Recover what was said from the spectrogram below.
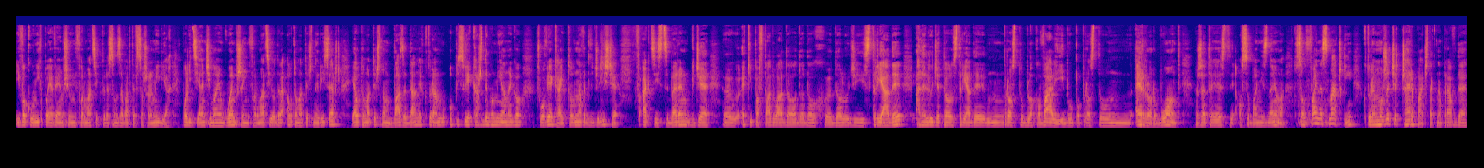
i wokół nich pojawiają się informacje, które są zawarte w social mediach. Policjanci mają głębsze informacje, automatyczny research i automatyczną bazę danych, która opisuje każdego mijanego człowieka i to to nawet widzieliście w akcji z Cyberem, gdzie e, ekipa wpadła do, do, do, do ludzi z triady, ale ludzie to z triady mm, po prostu blokowali i był po prostu mm, error, błąd, że to jest osoba nieznajoma. To są fajne smaczki, które możecie czerpać tak naprawdę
